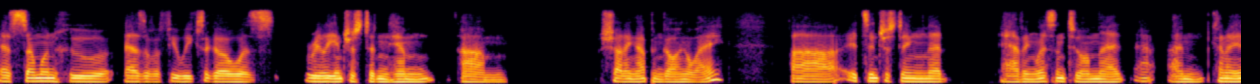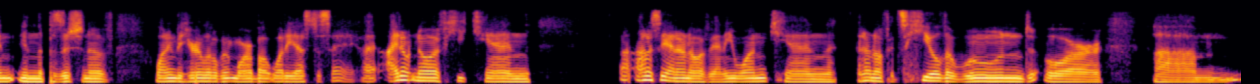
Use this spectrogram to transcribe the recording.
as someone who, as of a few weeks ago, was really interested in him um, shutting up and going away, uh, it's interesting that having listened to him, that uh, I'm kind of in, in the position of wanting to hear a little bit more about what he has to say. I, I don't know if he can honestly, I don't know if anyone can. I don't know if it's heal the wound or um,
